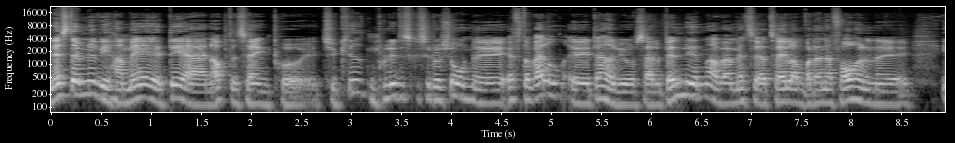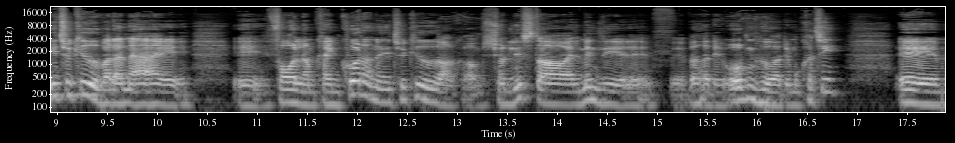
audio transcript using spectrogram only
Det næste emne, vi har med, det er en opdatering på øh, Tyrkiet, den politiske situation øh, efter valget. Øh, der havde vi jo Sadel Benli inde og været med til at tale om, hvordan er forholdene øh, i Tyrkiet, hvordan er øh, øh, forholdene omkring kurderne i Tyrkiet, og om journalister og almindelig øh, øh hvad hedder det, åbenhed og demokrati. Øh,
